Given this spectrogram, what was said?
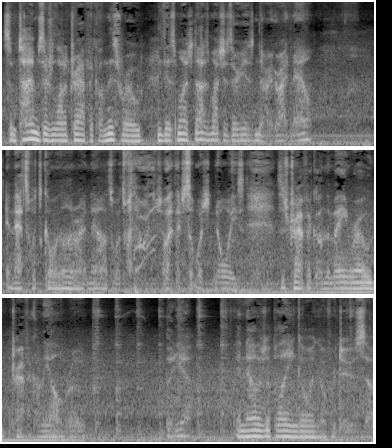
Sometimes there's a lot of traffic on this road, this much, not as much as there is right now. And that's what's going on right now. It's what's why there's so much noise. There's traffic on the main road, traffic on the old road. But yeah, and now there's a plane going over too, so.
